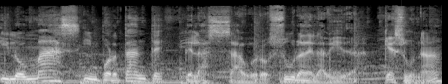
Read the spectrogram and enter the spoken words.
y lo más importante, de la sabrosura de la vida, que es una.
